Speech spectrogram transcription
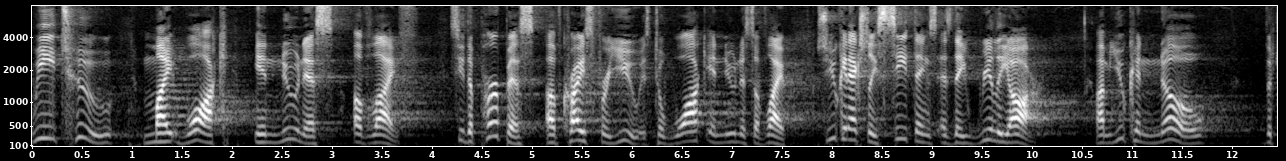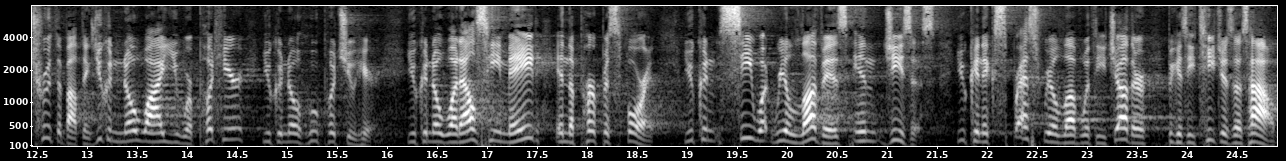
we too might walk in newness of life. See, the purpose of Christ for you is to walk in newness of life so you can actually see things as they really are. Um, you can know the truth about things. You can know why you were put here. You can know who put you here. You can know what else He made in the purpose for it. You can see what real love is in Jesus. You can express real love with each other because He teaches us how.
